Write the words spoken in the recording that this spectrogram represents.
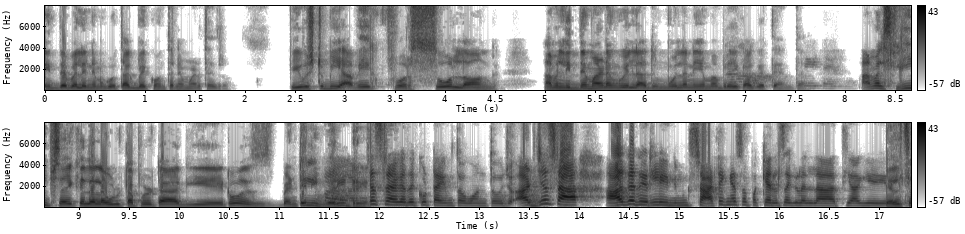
ನಿದ್ದೆ ಬೆಲೆ ನಿಮ್ಗೆ ಗೊತ್ತಾಗಬೇಕು ಅಂತಲೇ ಮಾಡ್ತಾಯಿದ್ರು ಪಿ used to be awake for so long ಆಮೇಲೆ ನಿದ್ದೆ ಮಾಡೋಂಗೂ ಇಲ್ಲ. ಅದು ಮೂಲ ನಿಯಮ ಬ್ರೇಕ್ ಆಗುತ್ತೆ ಅಂತ. ಆಮೇಲೆ ಸ್ಲೀಪ್ ಸೈಕಲ್ ಎಲ್ಲ ಉಲ್ಟಾ ಪುಲ್ಟಾ ಆಗಿ it was mentally very drain adjust ಆಗೋದಕ್ಕೂ ಟೈಮ್ ತಗೊಂತು. ಅಡ್ಜಸ್ಟ್ ಆಗದಿರ್ಲಿ ನಿಮ್ಗೆ ಸ್ಟಾರ್ಟಿಂಗ್ ಸ್ವಲ್ಪ ಕೆಲಸಗಳೆಲ್ಲ ಅತಿಯಾಗಿ ಕೆಲಸ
